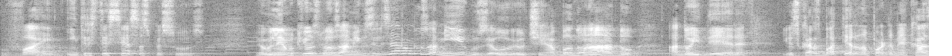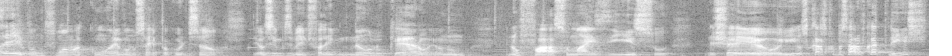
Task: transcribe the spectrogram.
vai entristecer essas pessoas. Eu me lembro que os meus amigos, eles eram meus amigos. Eu, eu tinha abandonado a doideira e os caras bateram na porta da minha casa e vamos fumar maconha, vamos sair para curtição. Eu simplesmente falei: "Não, não quero. Eu não eu não faço mais isso. Deixa eu". E os caras começaram a ficar tristes.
